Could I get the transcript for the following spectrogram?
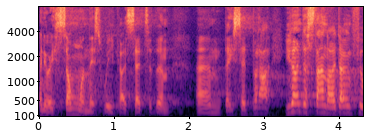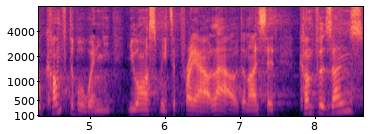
Anyway, someone this week I said to them, um, they said, But I, you don't understand, I don't feel comfortable when you, you ask me to pray out loud. And I said, Comfort zones?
